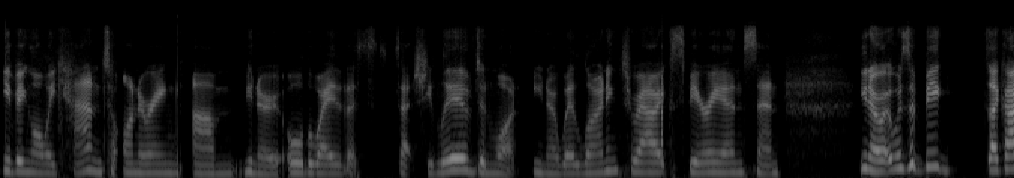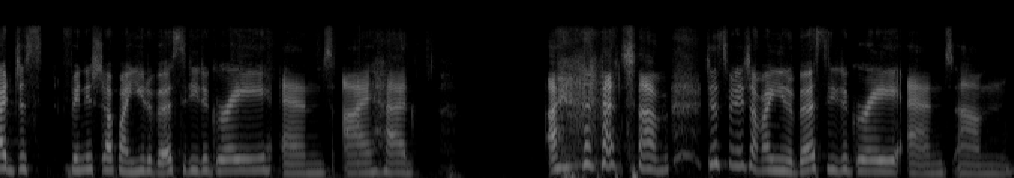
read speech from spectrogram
giving all we can to honoring, um, you know, all the way that, that she lived and what, you know, we're learning through our experience. And, you know, it was a big, like, I just finished up my university degree and I had, I had um, just finished up my university degree and, um,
